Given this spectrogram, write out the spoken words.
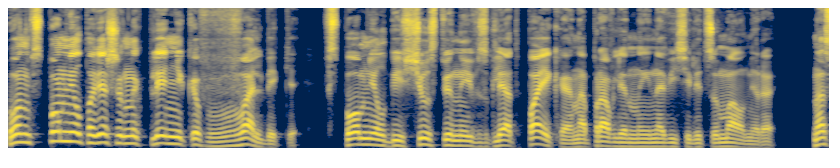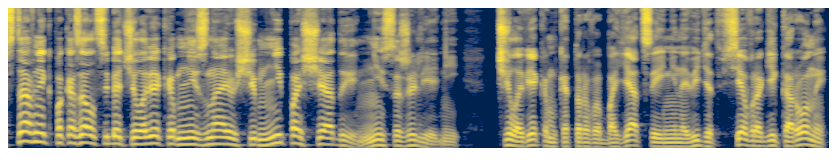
Он вспомнил повешенных пленников в Вальбеке, вспомнил бесчувственный взгляд Пайка, направленный на виселицу Малмера. Наставник показал себя человеком, не знающим ни пощады, ни сожалений, человеком, которого боятся и ненавидят все враги короны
